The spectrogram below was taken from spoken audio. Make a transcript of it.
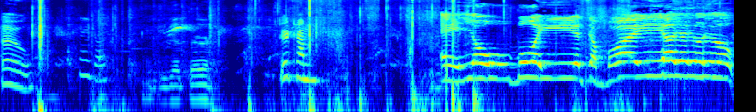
Boo. Here you go. What did you get there? Your time. Hey yo, boy, it's a boy. Yo, yo, yo, yo.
